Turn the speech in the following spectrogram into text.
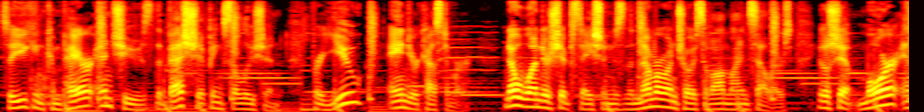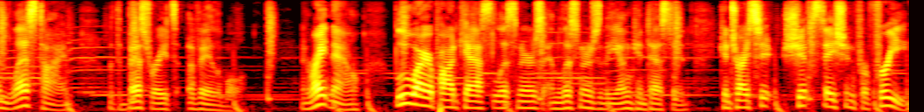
so you can compare and choose the best shipping solution for you and your customer. No wonder ShipStation is the number one choice of online sellers. You'll ship more in less time with the best rates available. And right now, Blue Wire podcast listeners and listeners of the Uncontested can try ShipStation for free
